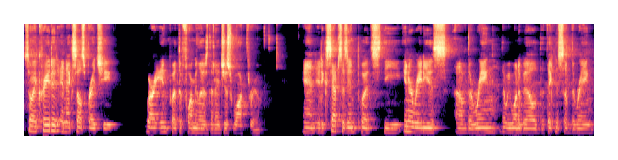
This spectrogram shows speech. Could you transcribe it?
So I created an Excel spreadsheet where I input the formulas that I just walked through. And it accepts as inputs the inner radius of the ring that we want to build, the thickness of the ring,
